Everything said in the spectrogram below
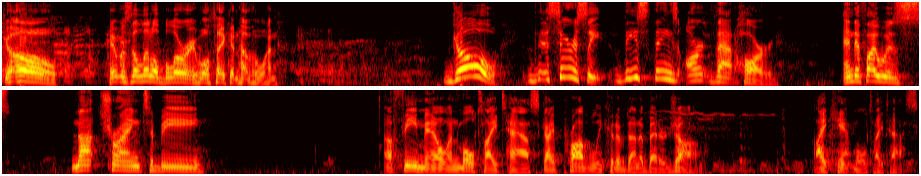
Go. It was a little blurry. We'll take another one. Go. Seriously, these things aren't that hard. And if I was not trying to be a female and multitask, I probably could have done a better job. I can't multitask.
